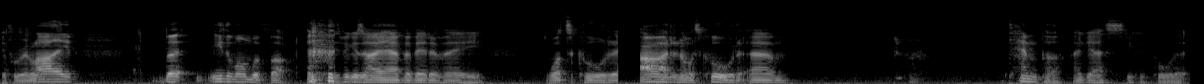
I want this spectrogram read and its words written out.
if we're alive, but either one we're fucked. it's because I have a bit of a, what's it called? Oh, I don't know what's called. Um, temper, I guess you could call it.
